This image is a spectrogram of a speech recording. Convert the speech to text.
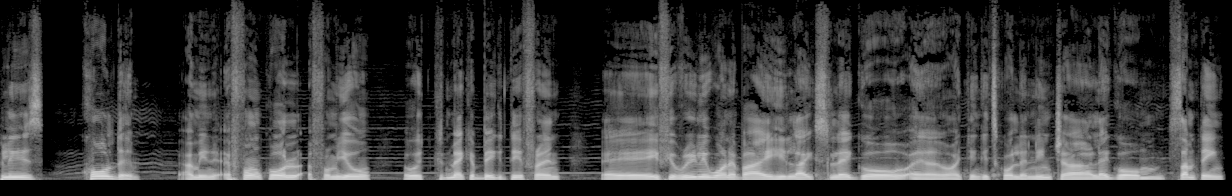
please call them. I mean, a phone call from you it could make a big difference. Uh, if you really want to buy, he likes Lego. Uh, I think it's called a Ninja Lego something.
